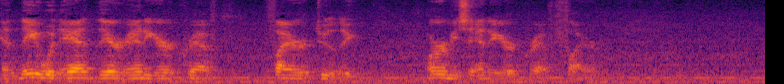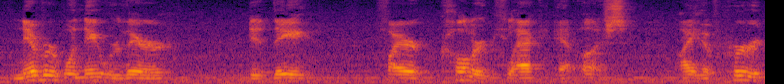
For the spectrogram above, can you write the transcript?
and they would add their anti-aircraft fire to the Army's anti-aircraft fire. Never when they were there did they fire colored flak at us. I have heard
